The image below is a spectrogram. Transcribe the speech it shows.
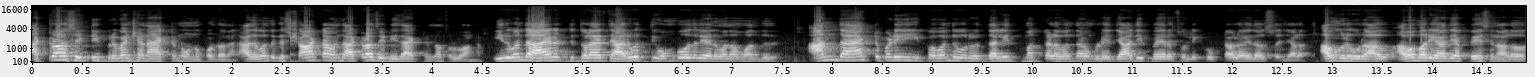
atrocity prevention ஆக்ட்னு ஒன்று கொண்டு வந்தாங்க. அது வந்து ஷார்ட்டாக வந்து அட்ராசிட்டிஸ் ஆக்ட்னு தான் சொல்லுவாங்க. இது வந்து ஆயிரத்தி தொள்ளாயிரத்தி அறுபத்தி ஒம்போதுல என்னமோ தான் வந்தது. அந்த ஆக்ட் படி இப்ப வந்து ஒரு தலித் மக்களை வந்து அவங்களுடைய ஜாதி பெயரை சொல்லி கூப்பிட்டாலோ ஏதாவது செஞ்சாலோ அவங்கள ஒரு அவ- அவமரியாதையா பேசினாலோ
